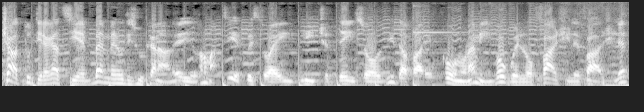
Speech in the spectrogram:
Ciao a tutti ragazzi e benvenuti sul canale, io sono Maxi e questo è il glitch dei soldi da fare con un amico, quello facile facile,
